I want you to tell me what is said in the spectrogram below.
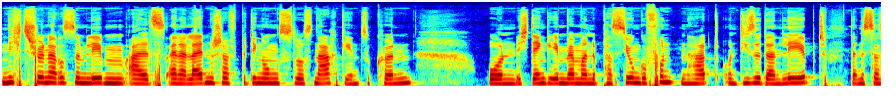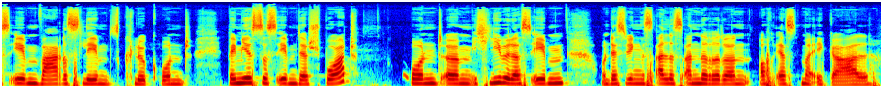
nichts Schöneres im Leben, als einer Leidenschaft bedingungslos nachgehen zu können. Und ich denke eben, wenn man eine Passion gefunden hat und diese dann lebt, dann ist das eben wahres Lebensglück. Und bei mir ist das eben der Sport. Und ähm, ich liebe das eben. Und deswegen ist alles andere dann auch erstmal egal.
